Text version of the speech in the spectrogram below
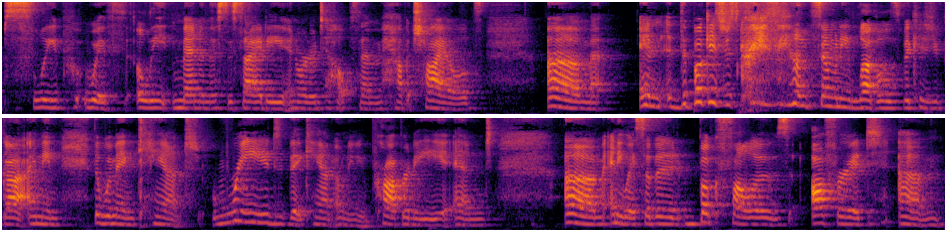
sleep with elite men in the society in order to help them have a child. Um, and the book is just crazy on so many levels because you've got, I mean, the women can't read, they can't own any property. And um, anyway, so the book follows Offred, um,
